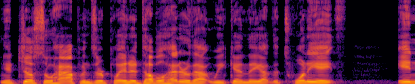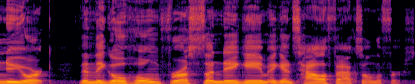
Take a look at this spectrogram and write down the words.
It just so happens they're playing a doubleheader that weekend. They got the 28th in New York, then they go home for a Sunday game against Halifax on the 1st.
